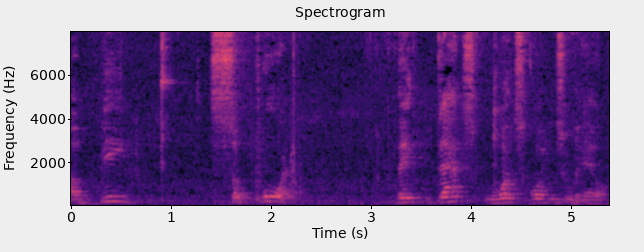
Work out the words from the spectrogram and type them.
a big support. They that's what's going to help.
